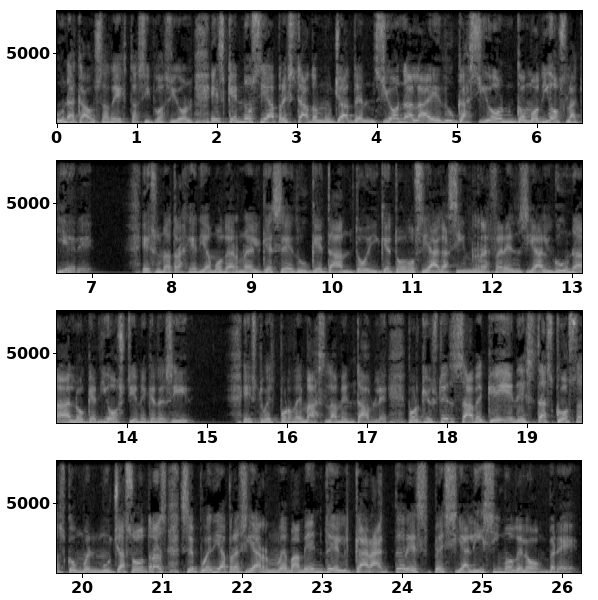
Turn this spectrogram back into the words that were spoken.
Una causa de esta situación es que no se ha prestado mucha atención a la educación como Dios la quiere. Es una tragedia moderna el que se eduque tanto y que todo se haga sin referencia alguna a lo que Dios tiene que decir. Esto es por demás lamentable, porque usted sabe que en estas cosas como en muchas otras se puede apreciar nuevamente el carácter especialísimo del hombre.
